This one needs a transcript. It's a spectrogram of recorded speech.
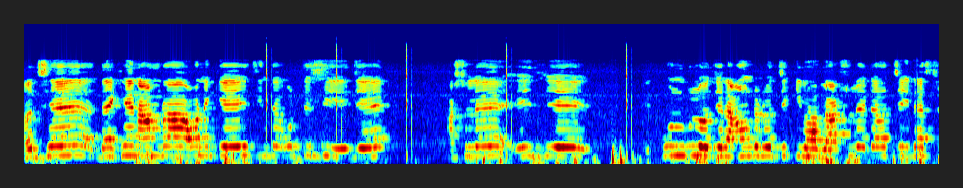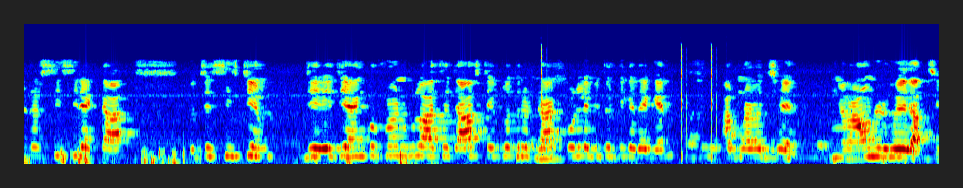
হচ্ছে দেখেন, আমরা অনেকেই চিন্তা করতেছি যে আসলে এই যে কোনগুলো যে রাউন্ডেড হচ্ছে কীভাবে, আসলে এটা হচ্ছে ইলাস্ট্রেটর সিসির একটা হচ্ছে সিস্টেম যে এই যে অ্যাঙ্কর পয়েন্টগুলো আছে জাস্ট এগুলো ধরে ড্রাগ করলে ভিতর দিকে দেখেন, আপনার হচ্ছে রাউন্ডেড হয়ে যাচ্ছে।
